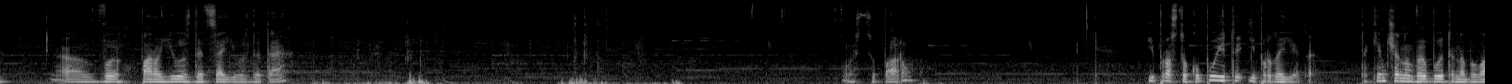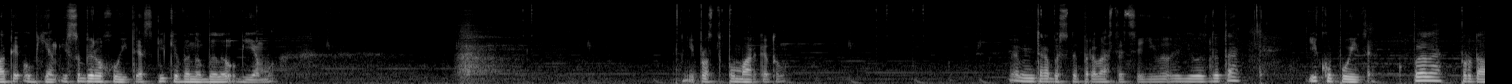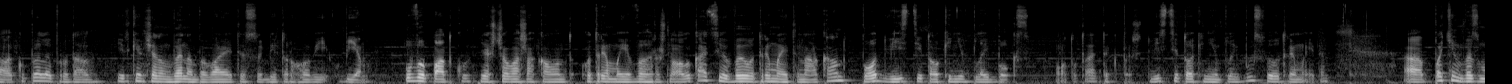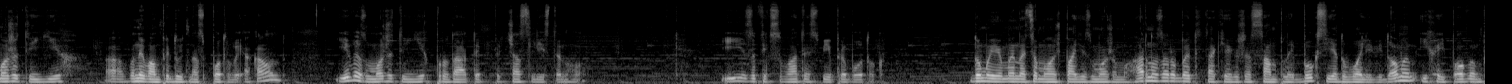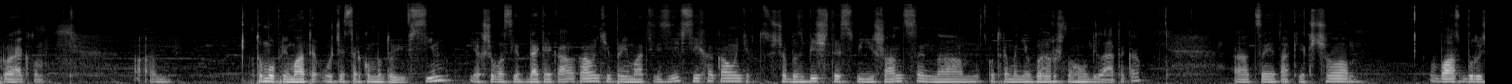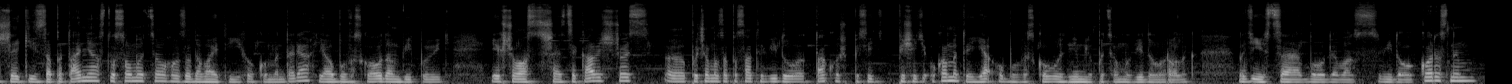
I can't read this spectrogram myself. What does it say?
в пару USDC, USDT. Ось цю пару. І просто купуєте і продаєте. Таким чином ви будете набивати об'єм і собі рахуєте, скільки ви набили об'єму. І просто по маркету. Е, Мені треба сюди перевести цей USDT. І купуєте. Купили, продали, купили, продали. І таким чином ви набиваєте собі торговий об'єм. У випадку, якщо ваш аккаунт отримає виграшну алокацію, ви отримаєте на аккаунт по 200 токенів Playbox. О, тут так пише. 200 токенів Playbox ви отримаєте. Потім ви зможете їх, вони вам прийдуть на спотовий аккаунт, і ви зможете їх продати під час лістингу і зафіксувати свій прибуток. Думаю, ми на цьому лаунчпаді зможемо гарно заробити, так як вже сам Playbooks є доволі відомим і хайповим проектом. Тому приймати участь рекомендую всім. Якщо у вас є декілька аккаунтів, приймати зі всіх аккаунтів, щоб збільшити свої шанси на отримання виграшного білетика. Це є так, якщо у вас будуть ще якісь запитання стосовно цього, задавайте їх у коментарях, я обов'язково дам відповідь. Якщо вас ще цікавить щось, е, по чому записати відео, також пишіть, пишіть у коменти, я обов'язково знімлю по цьому відео ролик. Надіюсь, це було для вас відео корисним.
